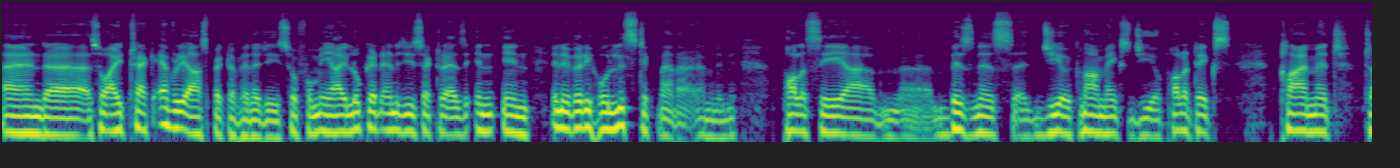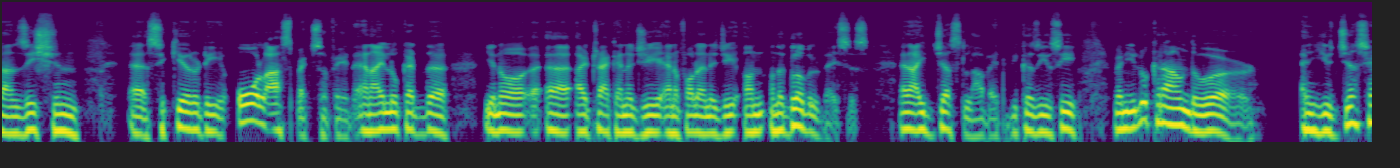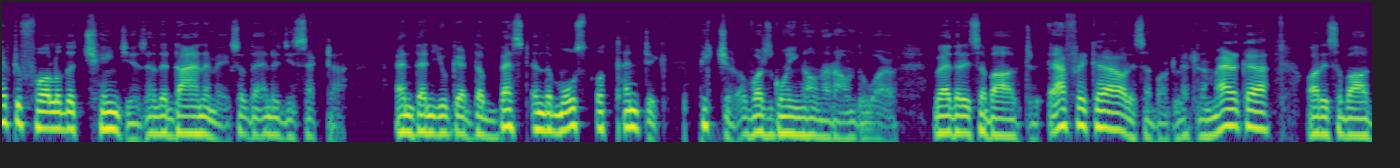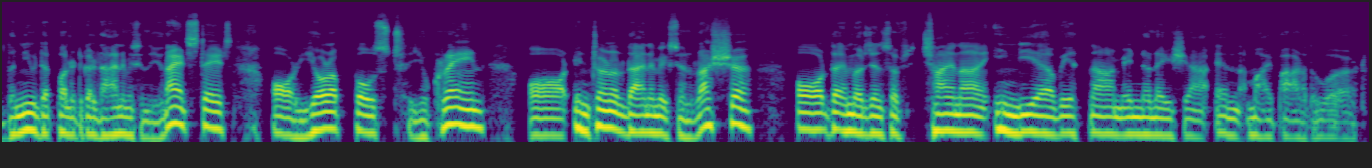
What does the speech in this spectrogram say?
and uh, so I track every aspect of energy. So for me, I look at energy sector as in in in a very holistic manner. I mean, policy, um, uh, business, uh, geoeconomics, geopolitics, climate, transition. Uh, security, all aspects of it, and I look at the, you know, uh, I track energy and I follow energy on on a global basis, and I just love it because you see, when you look around the world, and you just have to follow the changes and the dynamics of the energy sector. And then you get the best and the most authentic picture of what's going on around the world. Whether it's about Africa or it's about Latin America or it's about the new political dynamics in the United States or Europe post Ukraine or internal dynamics in Russia or the emergence of China, India, Vietnam, Indonesia, in my part of the world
